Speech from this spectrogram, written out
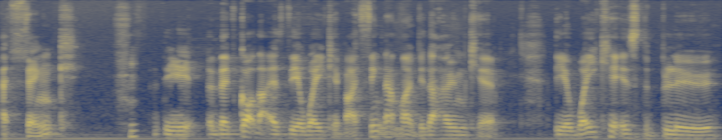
I think the they've got that as the away kit, but I think that might be the home kit. The away kit is the blue.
